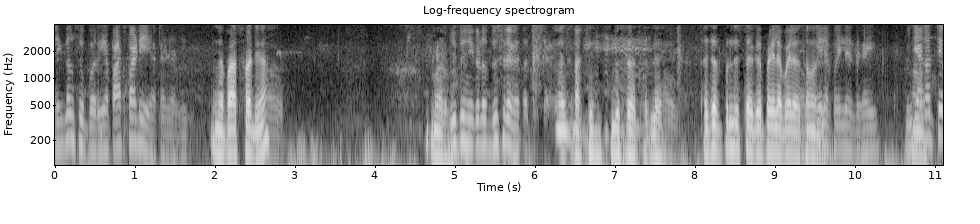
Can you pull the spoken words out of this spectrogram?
एकदम सुपर या पाच पाठी. या पाच पाठी हा? हो. बरोबर. इथून इकडे दुसऱ्या येतात हे बाकी दुसऱ्या हातातले हो. त्याच्यात पण दिसतंय काय पहिल्या पहिल्या हातामध्ये पहिल्या पहिल्या काही. म्हणजे आता ते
